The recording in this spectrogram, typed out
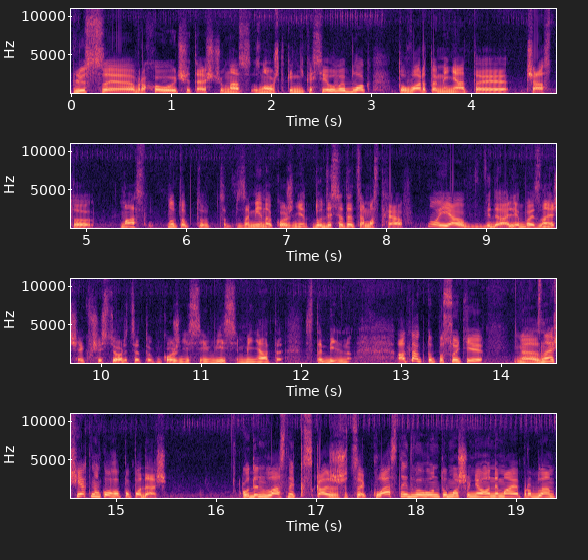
Плюс, е, враховуючи те, що в нас знову ж таки нікасіловий блок, то варто міняти часто масло. Ну тобто там, заміна кожні до 10 це must have. Ну я в ідеалі би, знаєш, як в шістерці, то кожні 7-8 міняти стабільно. А так, то по суті, е, знаєш, як на кого попадеш. Один власник скаже, що це класний двигун, тому що в нього немає проблем.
